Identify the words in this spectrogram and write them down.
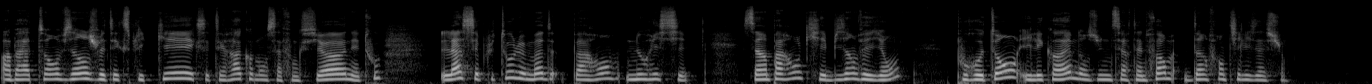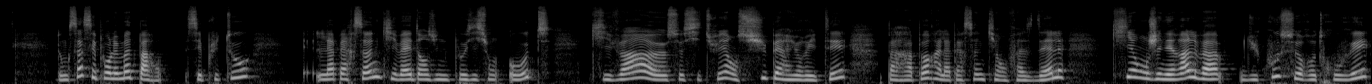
Ah bah attends, viens, je vais t'expliquer, etc., comment ça fonctionne et tout. Là, c'est plutôt le mode parent nourricier. C'est un parent qui est bienveillant, pour autant, il est quand même dans une certaine forme d'infantilisation. Donc ça, c'est pour le mode parent. C'est plutôt la personne qui va être dans une position haute, qui va euh, se situer en supériorité par rapport à la personne qui est en face d'elle, qui en général va du coup se retrouver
